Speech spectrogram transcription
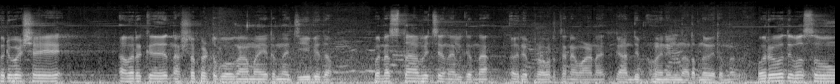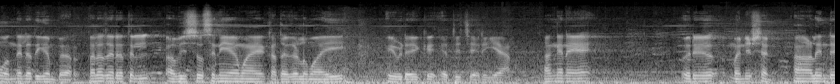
ഒരുപക്ഷെ അവർക്ക് നഷ്ടപ്പെട്ടു പോകാമായിരുന്ന ജീവിതം പുനഃസ്ഥാപിച്ച് നൽകുന്ന ഒരു പ്രവർത്തനമാണ് ഗാന്ധിഭവനിൽ നടന്നു വരുന്നത്. ഓരോ ദിവസവും ഒന്നിലധികം പേർ പലതരത്തിൽ അവിശ്വസനീയമായ കഥകളുമായി ഇവിടേക്ക് എത്തിച്ചേരുകയാണ്. അങ്ങനെ ഒരു മനുഷ്യൻ ആളിന്റെ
